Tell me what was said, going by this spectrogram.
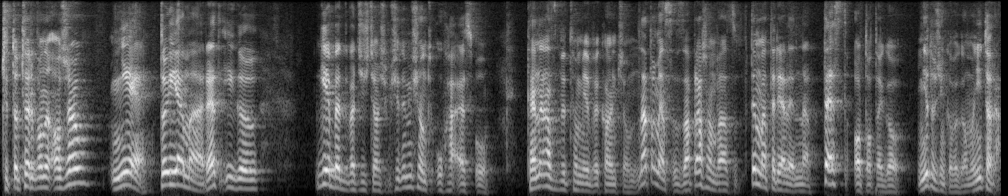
Czy to czerwony orzeł? Nie, to Yamaha Red Eagle GB2870 UHSU. Te nazwy to mnie wykończą. Natomiast zapraszam Was w tym materiale na test oto tego nietuzinkowego monitora.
